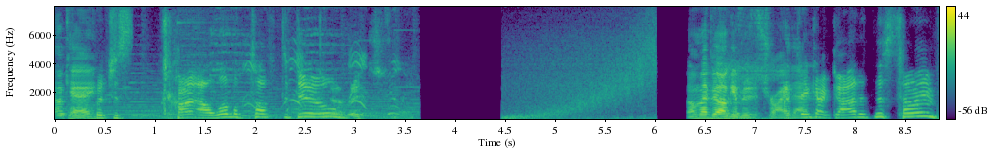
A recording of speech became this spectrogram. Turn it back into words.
Okay. which is kind of a little tough to do. Right. Well, maybe I'll give it a try I then. think I got it this time.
